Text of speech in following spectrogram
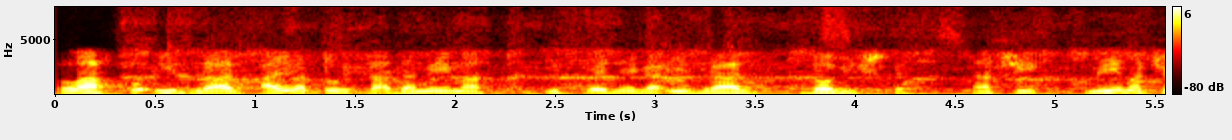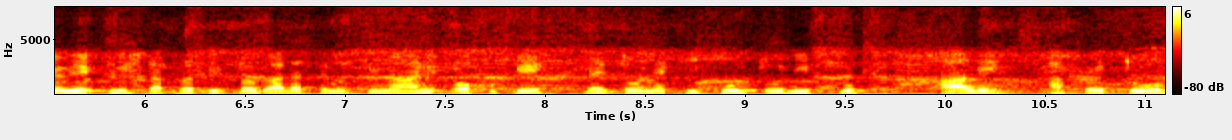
lahko izraz Ajvatovica da nema ispred njega izraz dovište. Znači, nema čovjek ništa protiv toga da se muslimani okupe, da je to neki kulturni skup, ali ako je to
